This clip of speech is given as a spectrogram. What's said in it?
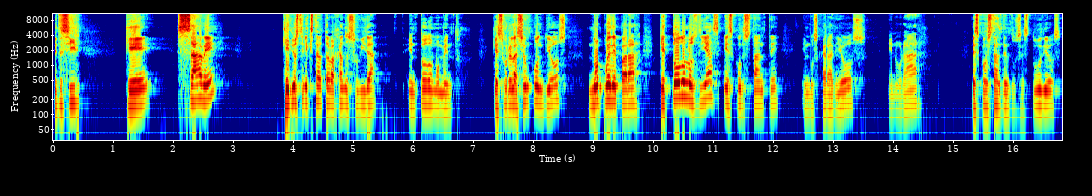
Es decir, que sabe que Dios tiene que estar trabajando en su vida en todo momento. Que su relación con Dios no puede parar, que todos los días es constante en buscar a Dios, en orar, es constante en sus estudios,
